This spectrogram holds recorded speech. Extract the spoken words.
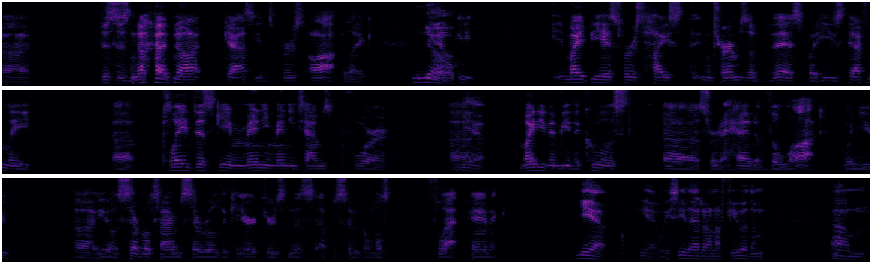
uh, this is not not Cassian's first op. Like you know, he it might be his first heist in terms of this, but he's definitely uh, played this game many many times before. Uh, yeah. might even be the coolest uh, sort of head of the lot when you uh, you know several times several of the characters in this episode almost flat panic. Yeah. Yeah. We see that on a few of them. Um,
